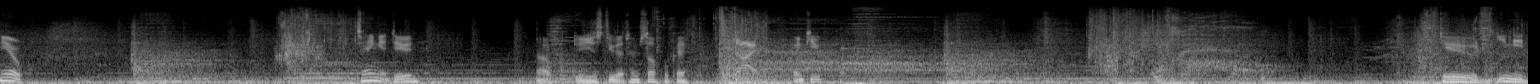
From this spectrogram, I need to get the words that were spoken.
Ew. Dang it, dude. Oh, did he just do that to himself? Okay. Die. Thank you. Dude, you need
